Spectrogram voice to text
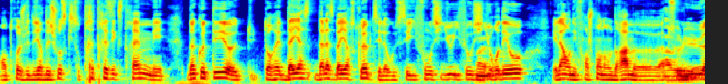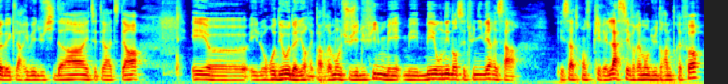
entre, je vais dire, des choses qui sont très très extrêmes, mais d'un côté, tu aurais Dallas, Dallas Buyers Club, c'est là où c'est, ils font aussi du, il fait aussi Ouais. du rodéo, et là on est franchement dans le drame euh, Ah absolu, oui. avec l'arrivée du sida, etc. etc. Et, euh, et le rodéo d'ailleurs n'est pas vraiment le sujet du film, mais, mais, mais on est dans cet univers et ça, et ça transpire. Et là c'est vraiment du drame très fort.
